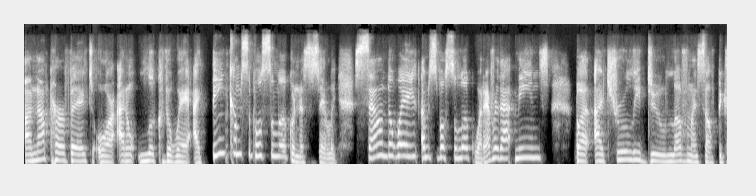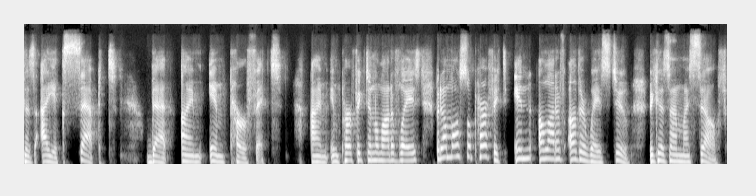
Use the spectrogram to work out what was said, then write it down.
I'm not perfect, or I don't look the way I think I'm supposed to look, or necessarily sound the way I'm supposed to look, whatever that means. But I truly do love myself because I accept that I'm imperfect. I'm imperfect in a lot of ways, but I'm also perfect in a lot of other ways too, because I'm myself.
